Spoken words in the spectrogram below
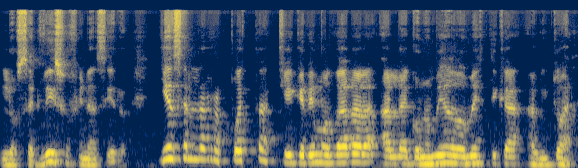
los, servicios financieros. Y esa es la respuesta que queremos dar a la, economía doméstica habitual.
